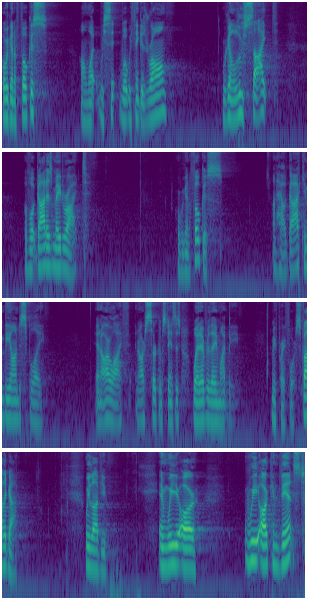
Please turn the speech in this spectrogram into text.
Are we going to focus on what we, what we think is wrong? We're going to lose sight of what God has made right. Or we're going to focus on how God can be on display in our life, in our circumstances, whatever they might be. Let me pray for us. Father God, we love you. And we are we are convinced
